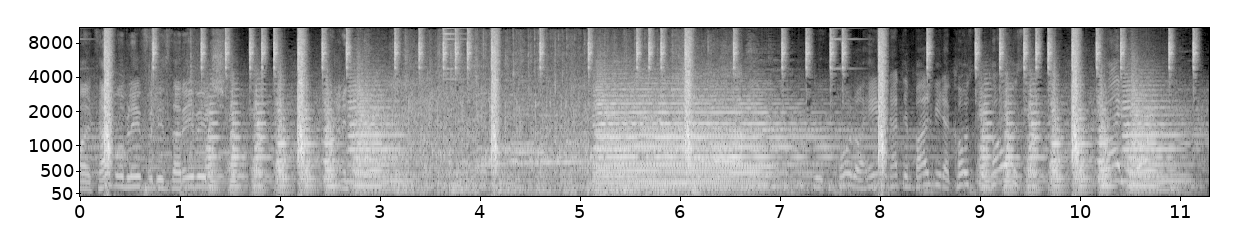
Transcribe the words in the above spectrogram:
dem Fall kein Problem für diesen Rebic. Polo Heyman hat den Ball wieder Coast to Coast. Strike.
